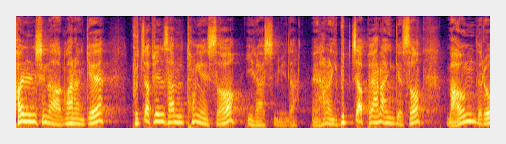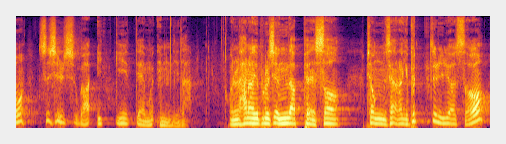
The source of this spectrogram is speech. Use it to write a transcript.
헌신하고 하나님께 붙잡힌 사람을 통해서 일하십니다. 하나님 붙잡혀 하나님께서 마음대로 쓰실 수가 있기 때문입니다. 오늘 하나님 부르신 응답해서 평생 하나님께 붙들려서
